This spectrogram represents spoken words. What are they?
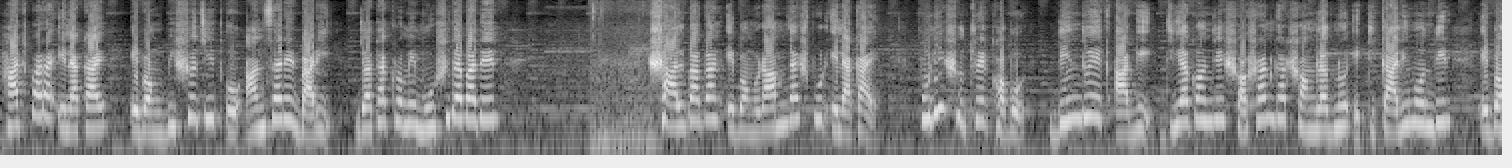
হাটপাড়া এলাকায় এবং বিশ্বজিৎ ও আনসারের বাড়ি যথাক্রমে মুর্শিদাবাদের শালবাগান এবং রামদাসপুর এলাকায়। পুলিশ সূত্রের খবর, দিন দুয়েক আগে জিয়াগঞ্জের শ্মশানঘাট সংলগ্ন একটি কালী মন্দির এবং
